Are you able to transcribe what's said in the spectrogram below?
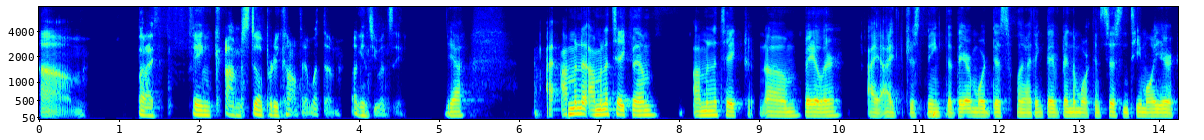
Um, but I think I'm still pretty confident with them against UNC. Yeah, I, I'm gonna I'm gonna take them. I'm gonna take um, Baylor. I, I just think that they are more disciplined. I think they've been the more consistent team all year.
